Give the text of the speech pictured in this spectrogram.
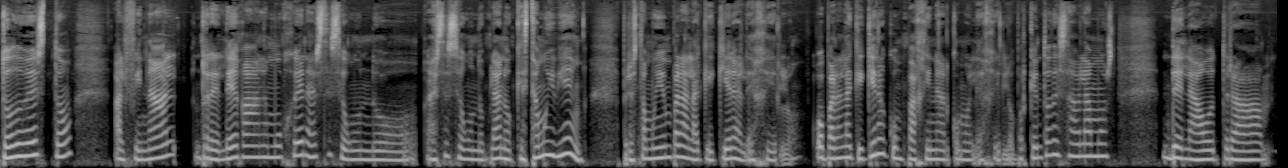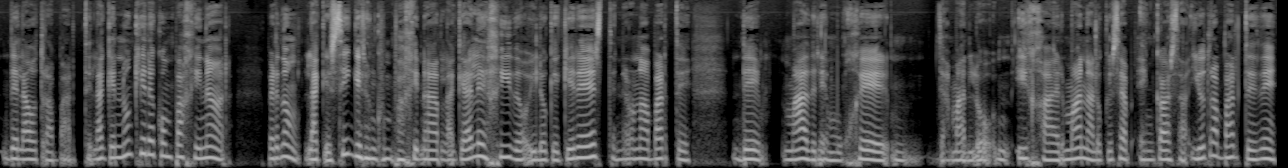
Todo esto al final relega a la mujer a este segundo a este segundo plano, que está muy bien, pero está muy bien para la que quiera elegirlo o para la que quiera compaginar cómo elegirlo, porque entonces hablamos de la otra de la otra parte, la que no quiere compaginar, perdón, la que sí quiere compaginar, la que ha elegido y lo que quiere es tener una parte de madre, mujer, llamarlo hija, hermana, lo que sea, en casa, y otra parte de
